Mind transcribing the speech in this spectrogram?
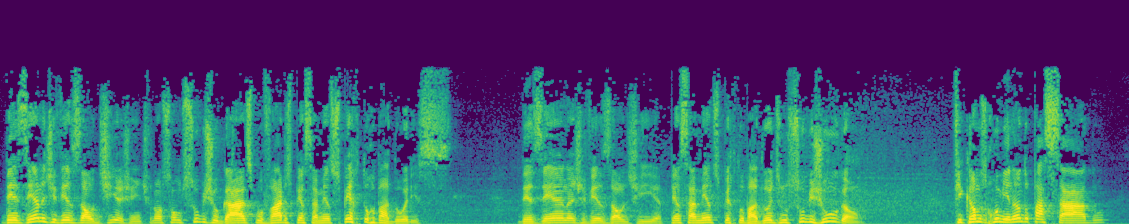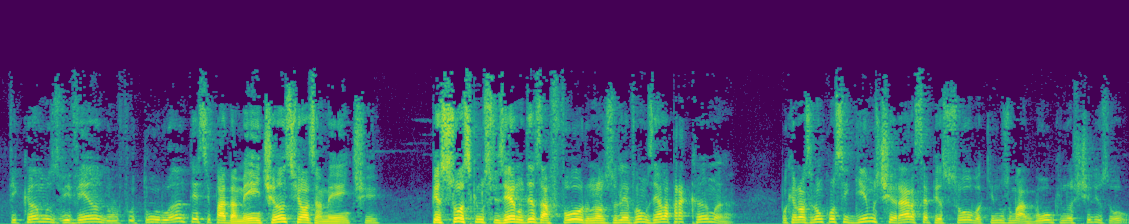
Dezenas de vezes ao dia, gente, nós somos subjugados por vários pensamentos perturbadores. Dezenas de vezes ao dia, pensamentos perturbadores nos subjugam. Ficamos ruminando o passado, ficamos vivendo o futuro antecipadamente, ansiosamente. Pessoas que nos fizeram desaforo, nós levamos ela para a cama, porque nós não conseguimos tirar essa pessoa que nos magoou, que nos hostilizou.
